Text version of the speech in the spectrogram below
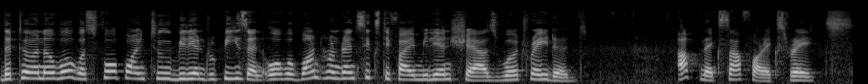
The turnover was 4.2 billion rupees and over 165 million shares were traded. Up next are forex rates.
